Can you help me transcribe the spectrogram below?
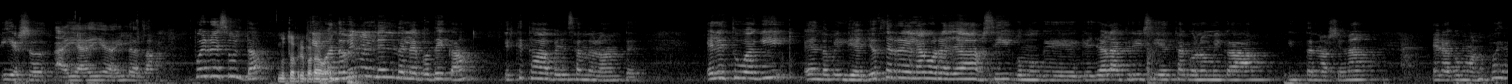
y eso, ahí, ahí, ahí la damos. Pues resulta No está preparado, que cuando vino el nen de la hipoteca, es que estaba pensándolo antes. Él estuvo aquí en 2010. Yo cerré el Ágora ya así, como que, que ya la crisis esta económica internacional era como, no puede,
